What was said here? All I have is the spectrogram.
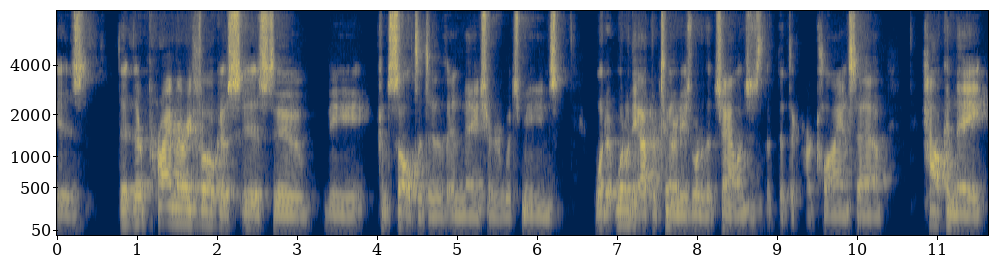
is their primary focus is to be consultative in nature, which means what are, what are the opportunities, what are the challenges that, that the, our clients have, how can they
